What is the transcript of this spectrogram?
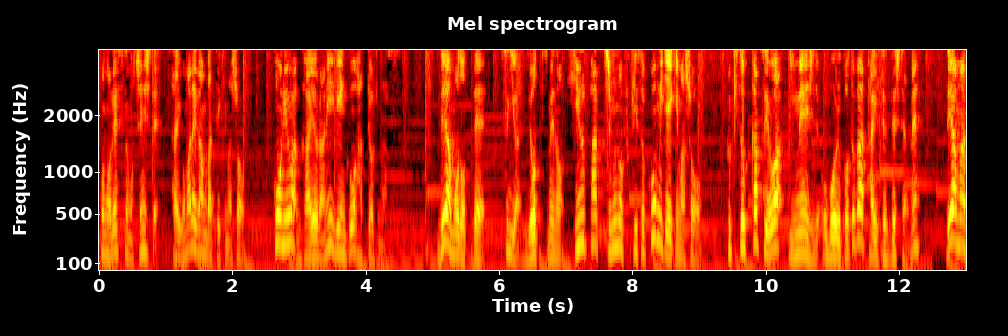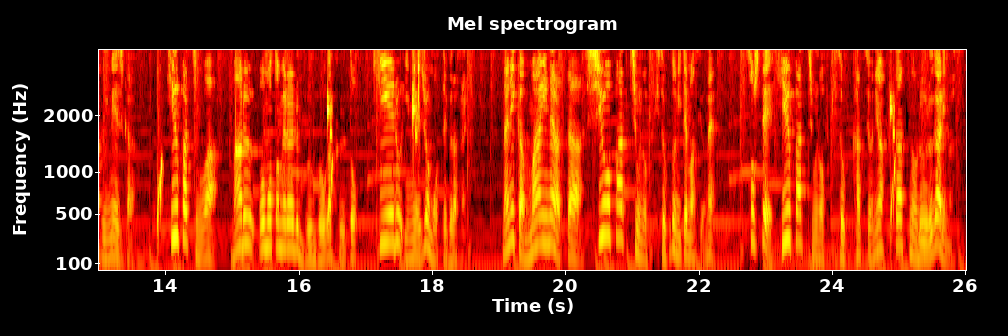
このレッスンを信じて最後まで頑張っていきましょう。購入は概要欄にリンクを貼っておきます。では戻って、次は4つ目のヒューパッチムの不規則を見ていきましょう。不規則活用はイメージで覚えることが大切でしたよね。ではまずイメージから。ヒューパッチムは丸を求められる文法が来ると消えるイメージを持ってください。何か前に習った塩パッチムの不規則と似てますよね。そしてヒューパッチムの不規則活用には2つのルールがあります。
